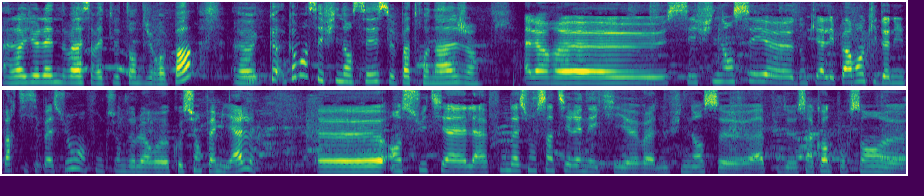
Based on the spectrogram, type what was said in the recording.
Alors, Yolène, voilà, ça va être le temps du repas. Euh, co- comment c'est financé ce patronage? Alors, euh, c'est financé, euh, donc il y a les parents qui donnent une participation en fonction de leur euh, quotient familial. Ensuite, il y a la Fondation Saint-Irénée qui nous finance à plus de 50% euh,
